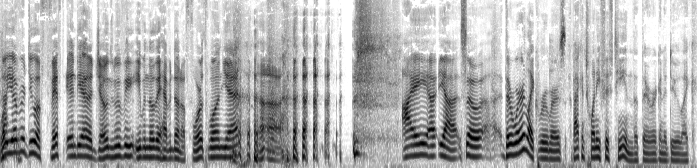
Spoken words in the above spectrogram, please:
Will you ever do a fifth Indiana Jones movie, even though they haven't done a fourth one yet? uh-uh. I uh, yeah. So uh, there were like rumors back in 2015 that they were going to do like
